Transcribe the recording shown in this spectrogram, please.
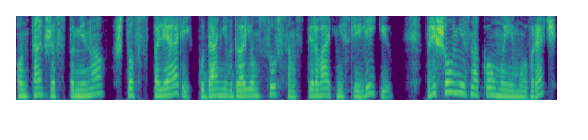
Он также вспоминал, что в Спалиарий, куда они вдвоем с Урсом сперва отнесли Легию, пришел незнакомый ему врач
